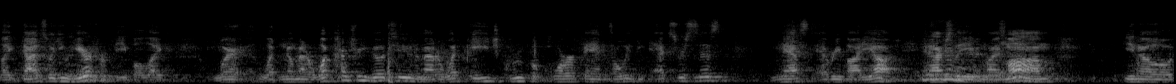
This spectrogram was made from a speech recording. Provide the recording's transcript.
Like that's what you hear from people. Like where, what, no matter what country you go to, no matter what age group of horror fan, it's always The Exorcist messed everybody up. And actually, my mom, you know,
